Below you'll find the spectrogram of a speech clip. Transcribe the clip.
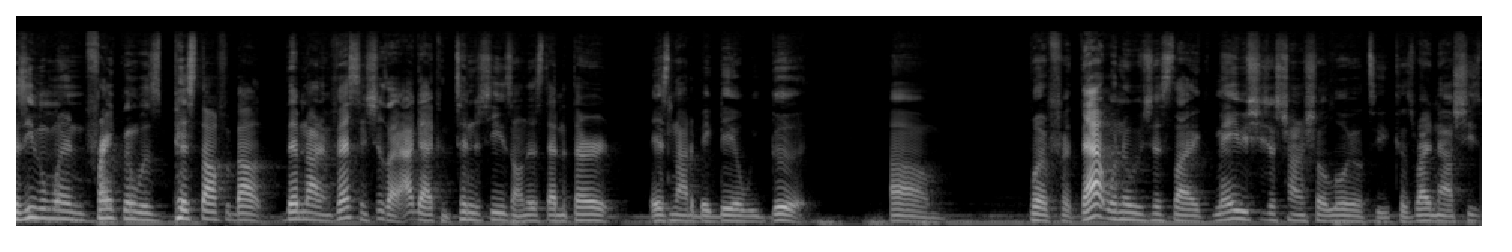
Because even when Franklin was pissed off about them not investing, she was like, I got contingencies on this, that, and the third. It's not a big deal. We good. Um, but for that one, it was just like maybe she's just trying to show loyalty because right now she's,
